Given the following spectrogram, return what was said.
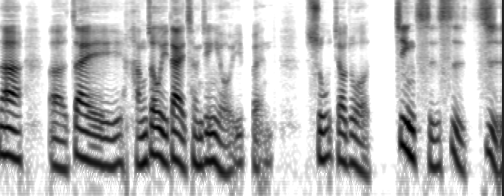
那呃，在杭州一带曾经有一本书叫做《净慈寺志》，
